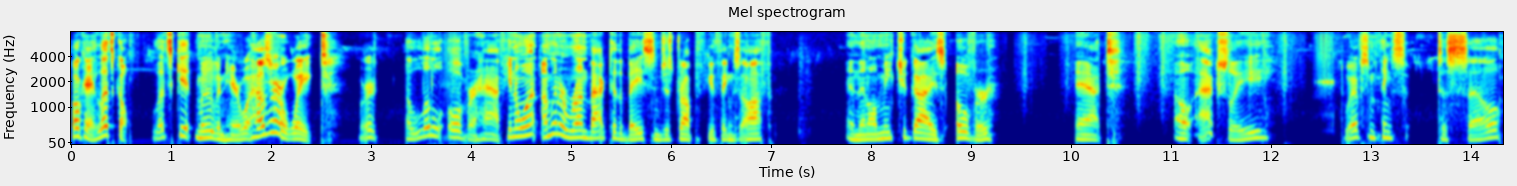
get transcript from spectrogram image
Okay, let's go. Let's get moving here. Well, how's our weight? We're a little over half. You know what? I'm going to run back to the base and just drop a few things off. And then I'll meet you guys over at... Oh, actually, do we have some things to sell?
